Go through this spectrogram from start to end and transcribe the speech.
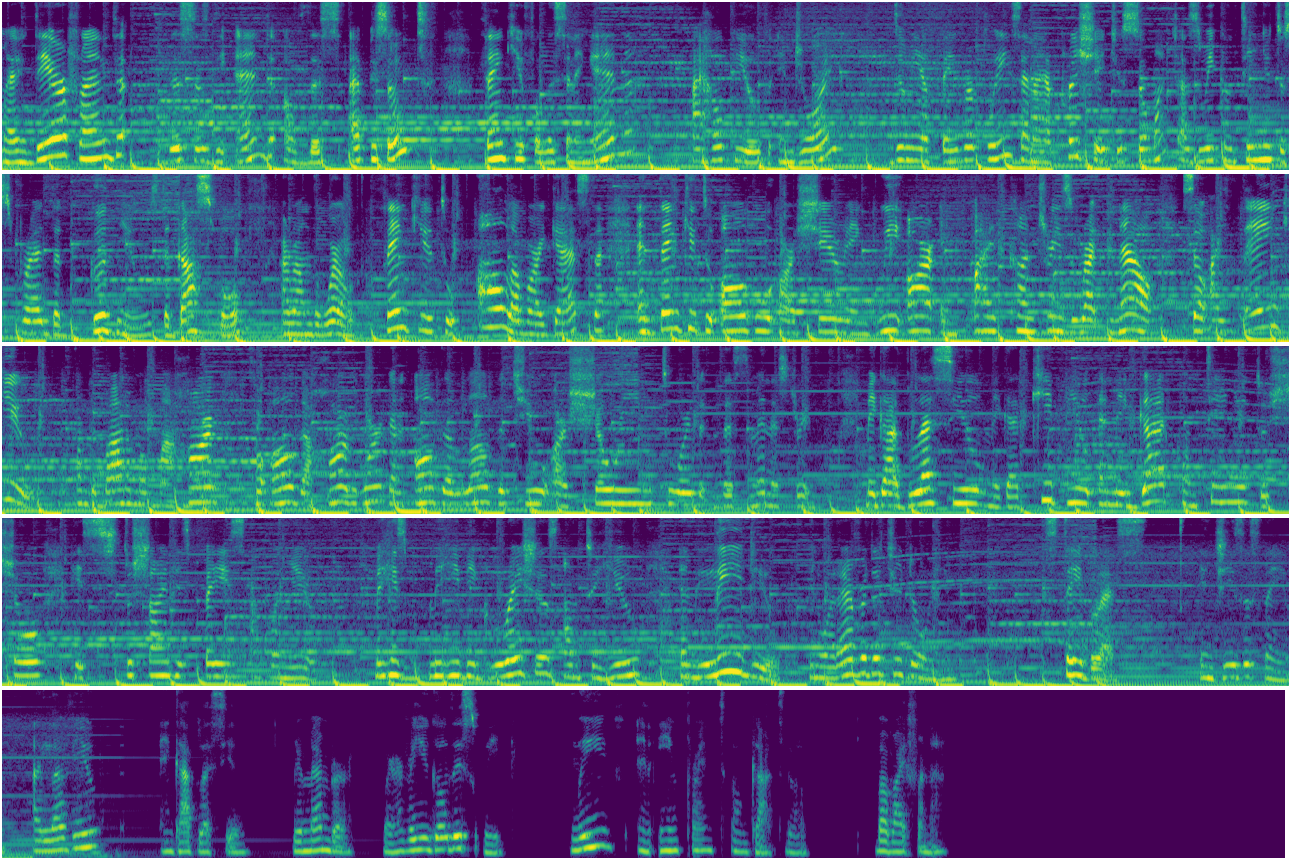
My dear friend, this is the end of this episode. Thank you for listening in. I hope you've enjoyed. Do me a favor, please, and I appreciate you so much as we continue to spread the good news, the gospel around the world. Thank you to all of our guests and thank you to all who are sharing. We are in five countries right now. So I thank you from the bottom of my heart for all the hard work and all the love that you are showing toward this ministry. May God bless you, may God keep you, and may God continue to show his to shine his face upon you. May his may he be gracious unto you and lead you in whatever that you're doing. Stay blessed. In Jesus' name, I love you and God bless you. Remember, wherever you go this week, leave an imprint of God's love. Bye bye for now.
